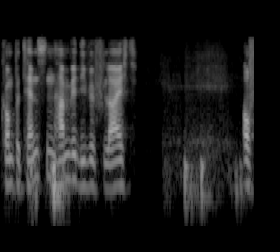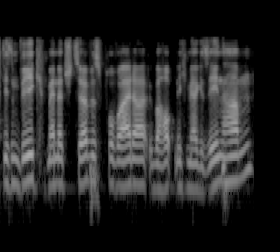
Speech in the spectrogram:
Kompetenzen haben wir, die wir vielleicht auf diesem Weg Managed Service Provider überhaupt nicht mehr gesehen haben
